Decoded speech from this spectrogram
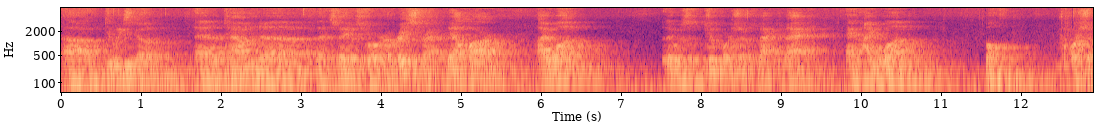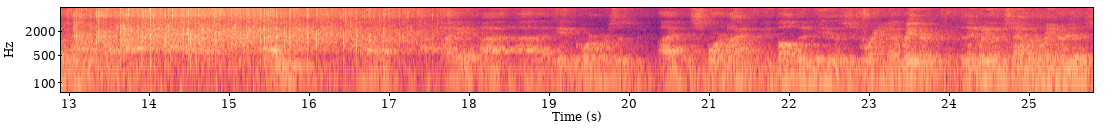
uh, two weeks ago, at a town uh, that's famous for a racetrack, Del Mar, I won. There was two horse shows back to back, and I won both horse shows. Sport I'm involved in is ra- uh. Does anybody understand what a reiner is?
